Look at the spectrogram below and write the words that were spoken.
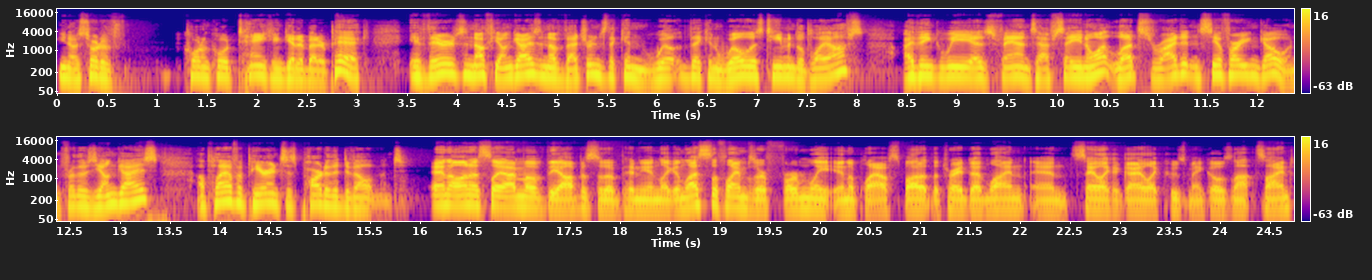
you know, sort of quote unquote tank and get a better pick. If there's enough young guys, enough veterans that can will that can will this team into the playoffs, I think we as fans have to say, you know what, let's ride it and see how far you can go. And for those young guys, a playoff appearance is part of the development. And honestly, I'm of the opposite opinion. Like, unless the Flames are firmly in a playoff spot at the trade deadline, and say like a guy like Kuzmenko is not signed,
